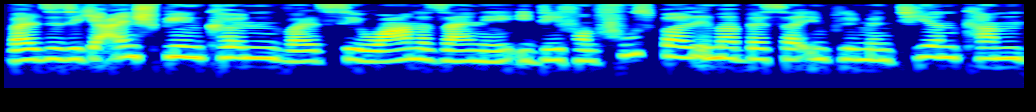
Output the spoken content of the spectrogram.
weil sie sich einspielen können, weil Seoane seine Idee von Fußball immer besser implementieren kann.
